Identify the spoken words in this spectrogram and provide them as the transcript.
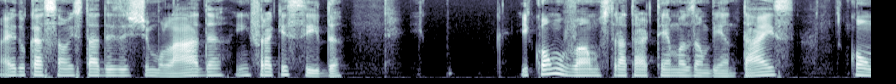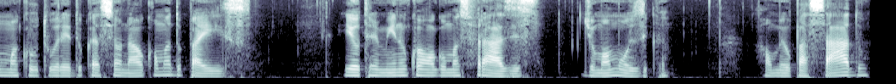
a educação está desestimulada e enfraquecida. E como vamos tratar temas ambientais com uma cultura educacional como a do país. E eu termino com algumas frases de uma música. Ao meu passado,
